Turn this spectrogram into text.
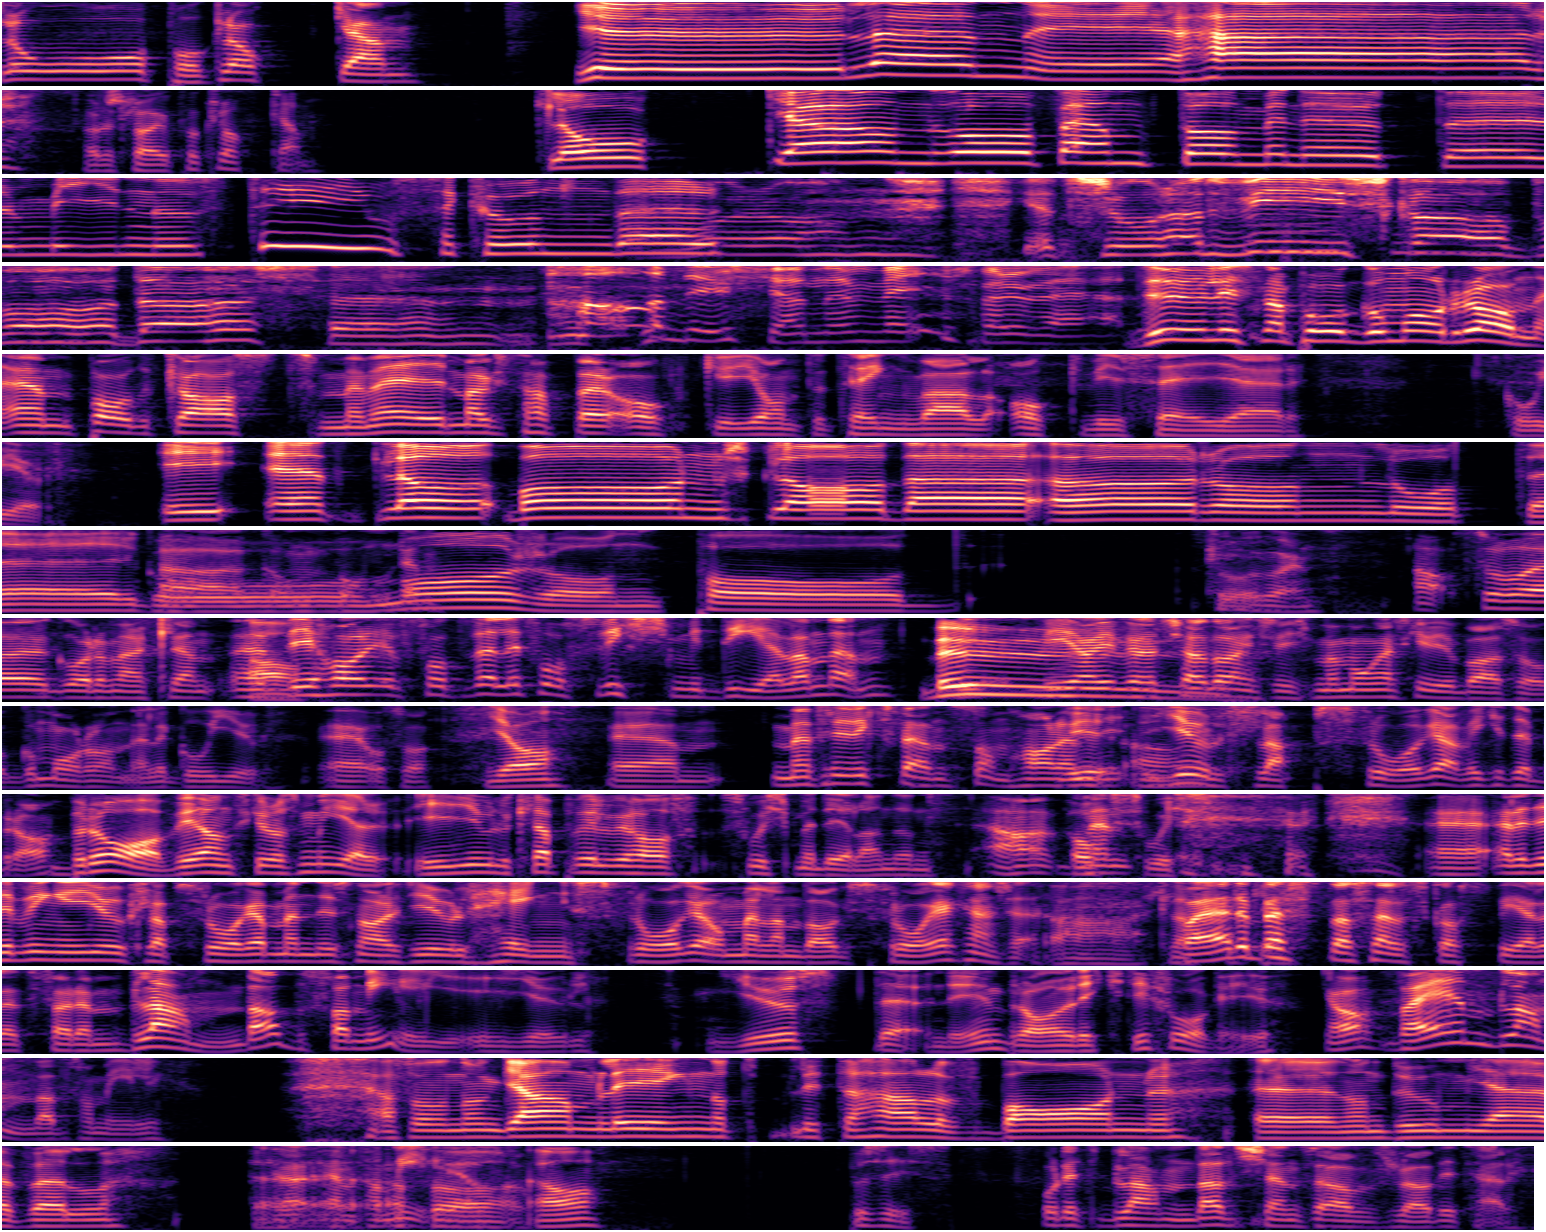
Slå på klockan. Julen är här Har du slagit på klockan? Klockan då 15 minuter minus 10 sekunder Jag tror att vi ska bada sen Ja, du känner mig för väl. Du lyssnar på God morgon, en podcast med mig, Marcus Tapper och Jonte Tengvall, och vi säger God Jul. I ett gla barns glada öron låter God Ögonborden. morgon podd Så går den Ja, så eh, går det verkligen. Eh, Ja. Vi har fått väldigt få swish-meddelanden. Vi, vi har ju velat köra dagens swish, men många skriver bara så, God morgon eller God Jul, eh, och så. Ja, Ehm, men Fredrik Svensson har en Vi- ja. julklappsfråga, vilket är bra. bra, vi önskar oss mer. I julklapp vill vi ha swish-meddelanden Ja, och men, swish eller det är väl ingen julklappsfråga, men det är snarare ett julhängsfråga och mellandagsfråga kanske. ah, Vad är det bästa sällskapsspelet för en blandad familj i jul? Just det, det är en bra och riktig fråga ju Ja, vad är en blandad familj? Alltså någon gamling, något lite halvbarn, eh, någon dum jävel eh, Ja, en familj alltså. Ja, precis Ordet blandad känns överflödigt här.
